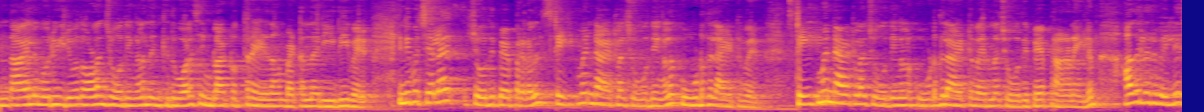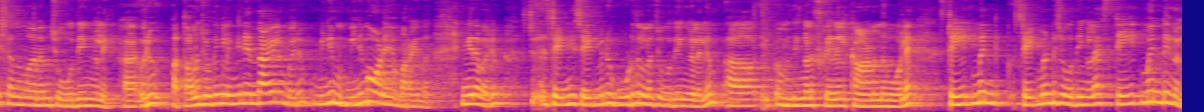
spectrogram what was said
എന്തായാലും ഒരു ഇരുപതോളം ചോദ്യങ്ങൾ നിങ്ങൾക്ക് ഇതുപോലെ സിമ്പിളായിട്ട് ഉത്തരം എഴുതാൻ പറ്റുന്ന രീതി വരും. ഇനിയിപ്പോൾ ചില ചോദ്യ പേപ്പറുകളിൽ സ്റ്റേറ്റ്മെന്റ് ആയിട്ടുള്ള ചോദ്യങ്ങൾ കൂടുതലായിട്ട് വരും. സ്റ്റേറ്റ്മെന്റ് ആയിട്ടുള്ള ചോദ്യങ്ങൾ കൂടുതലായിട്ട് വരുന്ന ചോദ്യ പേപ്പർ ആണെങ്കിലും അതിലൊരു വലിയ ശതമാനം ചോദ്യങ്ങളിൽ ഒരു പത്തോളം ചോദ്യങ്ങൾ ഇങ്ങനെ എന്തായാലും വരും. മിനിമം മിനിമമാണ് ഞാൻ പറയുന്നത്. ഇങ്ങനെ വരും. സ്റ്റേറ്റ്മെന്റ് കൂടുതലുള്ള ചോദ്യങ്ങളിലും ഇപ്പം നിങ്ങൾ സ്ക്രീനിൽ കാണുന്ന പോലെ സ്റ്റേറ്റ്മെന്റ് സ്റ്റേറ്റ്മെന്റ് ചോദ്യങ്ങളെ സ്റ്റേറ്റ്മെന്റുകൾ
